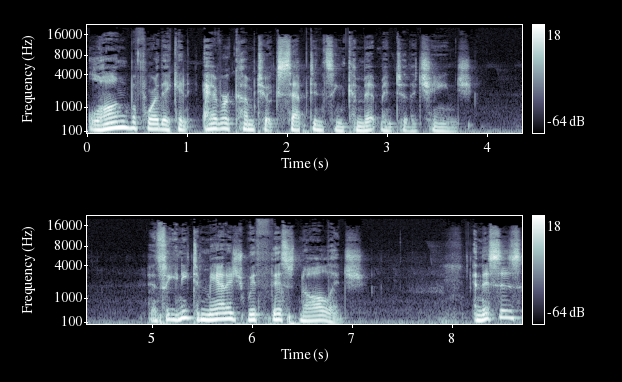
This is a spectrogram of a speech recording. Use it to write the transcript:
long before they can ever come to acceptance and commitment to the change. And so you need to manage with this knowledge. And this is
